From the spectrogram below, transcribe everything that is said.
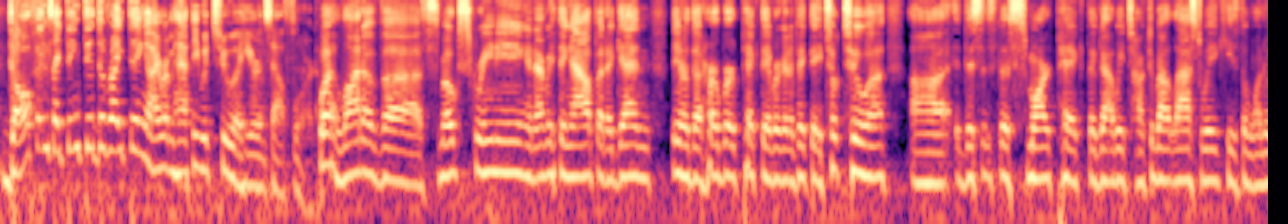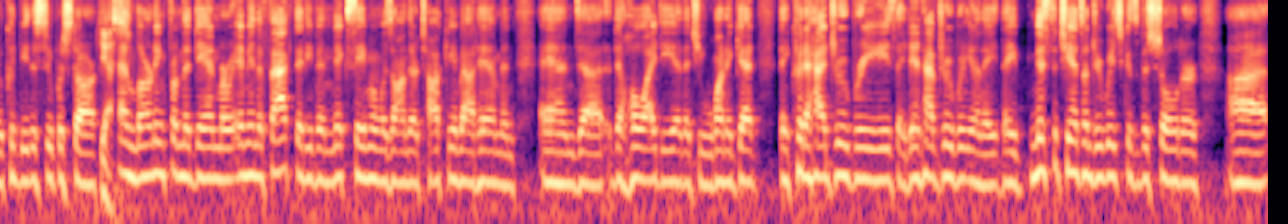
Dolphins, I think, did the right thing. I'm happy with Tua here in South Florida. Well, a lot of uh, smoke screening and everything out, but again, you know, the Herbert pick they were going to pick, they took Tua. Uh, this is the smart pick, the guy we talked about last week. He's the one who could be the superstar. Yes. And learning from the Dan Murray. I mean, the fact that even Nick Saban was on there talking about him and and uh, the whole idea that you want to get, they could have had Drew Brees, they didn't have Drew Brees. You know, they they missed the chance on Drew Brees because of his shoulder. Uh,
